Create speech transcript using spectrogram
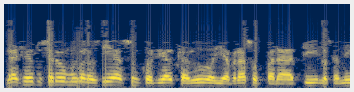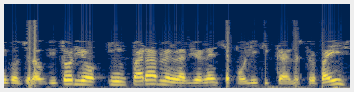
Gracias, Lucero. Muy buenos días. Un cordial saludo y abrazo para ti, los amigos del auditorio. Imparable la violencia política en nuestro país.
